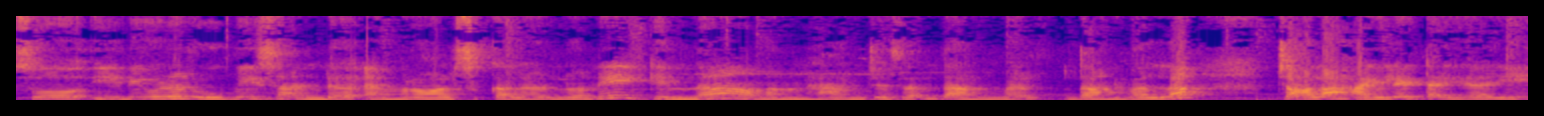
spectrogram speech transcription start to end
సో ఇవి కూడా రూబీస్ అండ్ ఎమరాల్డ్స్ కలర్లోనే కింద మనం హ్యాంగ్ చేసాం. దాని దానివల్ల చాలా హైలైట్ అయ్యాయి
